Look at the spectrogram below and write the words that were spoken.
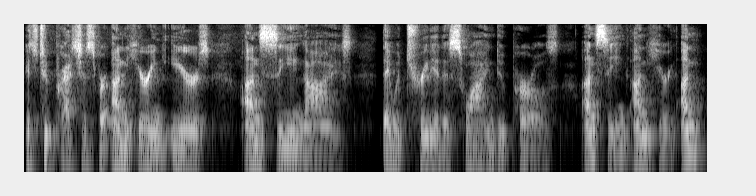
It's too precious for unhearing ears, unseeing eyes. They would treat it as swine do pearls, unseeing, unhearing, un,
